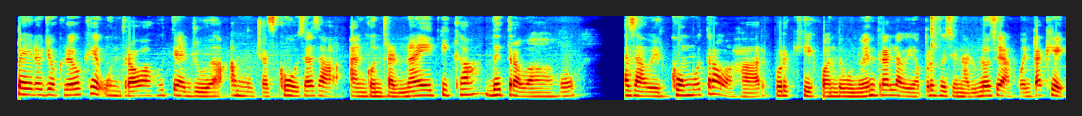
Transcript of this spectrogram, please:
pero yo creo que un trabajo te ayuda a muchas cosas, a, encontrar una ética de trabajo, a saber cómo trabajar, porque cuando uno entra en la vida profesional uno se da cuenta que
